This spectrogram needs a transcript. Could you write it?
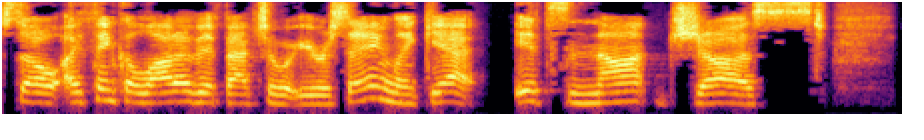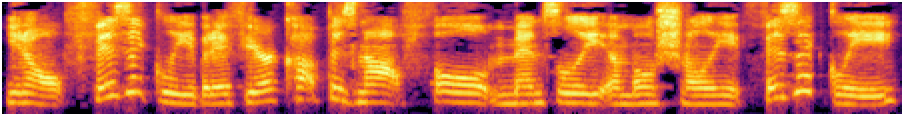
So I think a lot of it back to what you were saying, like, yeah, it's not just, you know, physically, but if your cup is not full mentally, emotionally, physically,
